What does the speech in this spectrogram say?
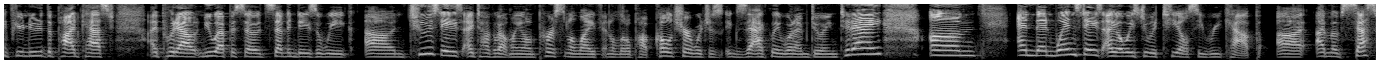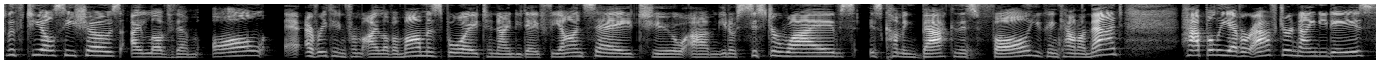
If you're new to the podcast, I put out new episodes seven days a week. On Tuesdays, I talk about my own personal life and a little pop culture, which is exactly what I'm doing today. Um, and then Wednesdays, I always do a TLC recap. Uh, I'm obsessed with TLC shows. I love them all everything from I Love a Mama's Boy to 90 Day Fiance to, um, you know, Sister Wives is coming back this fall. You can count on that. Happily Ever After 90 Days,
